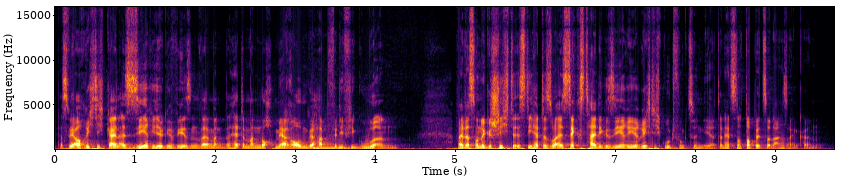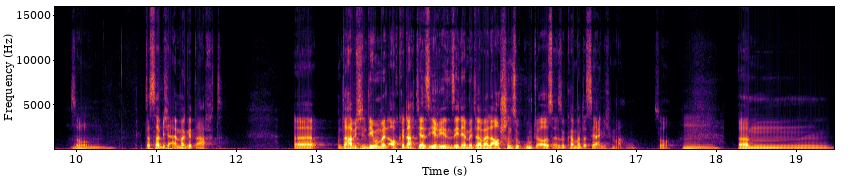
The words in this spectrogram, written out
das wäre auch richtig geil als Serie gewesen, weil man, dann hätte man noch mehr Raum gehabt für die Figuren. Weil das so eine Geschichte ist, die hätte so als sechsteilige Serie richtig gut funktioniert. Dann hätte es noch doppelt so lang sein können. So. Hm. Das habe ich einmal gedacht. Äh, und da habe ich in dem Moment auch gedacht, ja, Serien sehen ja mittlerweile auch schon so gut aus, also kann man das ja eigentlich machen. So. Hm. Ähm,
